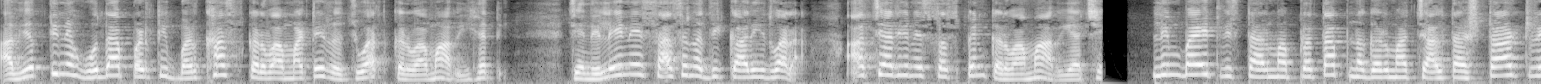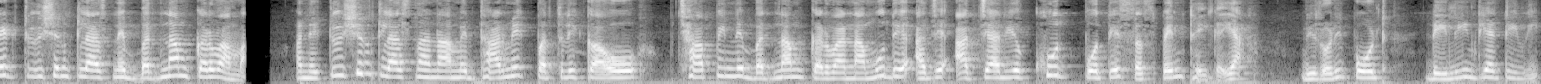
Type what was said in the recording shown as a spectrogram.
આ વ્યક્તિને હોદ્દા પરથી બરખાસ્ત કરવા માટે રજૂઆત કરવામાં આવી હતી, જેને લઈને શાસન અધિકારી દ્વારા આચાર્યને સસ્પેન્ડ કરવામાં આવ્યા છે. લિંબાયત વિસ્તારમાં પ્રતાપનગરમાં ચાલતા સ્ટાર ટ્રેક ટ્યુશન ક્લાસને બદનામ કરવામાં અને ટ્યુશન ક્લાસના નામે ધાર્મિક પત્રિકાઓ છાપીને બદનામ કરવાના મુદ્દે આજે આચાર્ય ખુદ પોતે સસ્પેન્ડ થઈ ગયા. Bureau report daily India TV,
